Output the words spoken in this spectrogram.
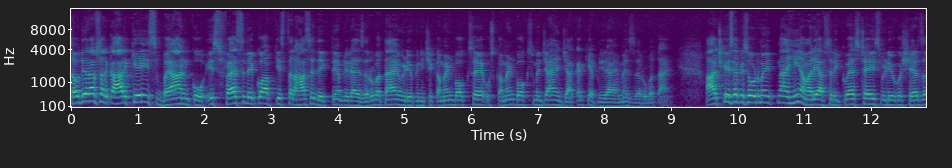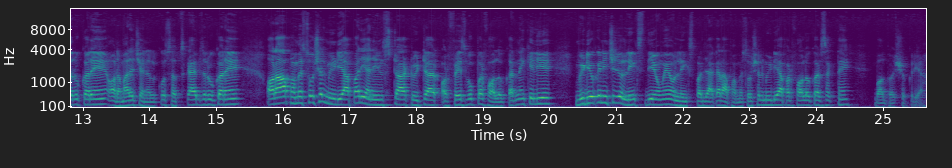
सऊदी अरब सरकार के इस बयान को, इस फैसले को आप किस तरह से देखते हैं अपनी राय ज़रूर बताएँ। वीडियो के नीचे कमेंट बॉक्स है, उस कमेंट बॉक्स में जाएँ, जाकर के अपनी राय हमें ज़रूर बताएँ। आज के इस एपिसोड में इतना ही। हमारी आपसे रिक्वेस्ट है, इस वीडियो को शेयर ज़रूर करें और हमारे चैनल को सब्सक्राइब ज़रूर करें और आप हमें सोशल मीडिया पर, यानी इंस्टा, ट्विटर और फेसबुक पर फॉलो करने के लिए वीडियो के नीचे जो लिंक्स दिए हुए हैं, उन लिंक्स पर जाकर आप हमें सोशल मीडिया पर फॉलो कर सकते हैं। बहुत बहुत शुक्रिया।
